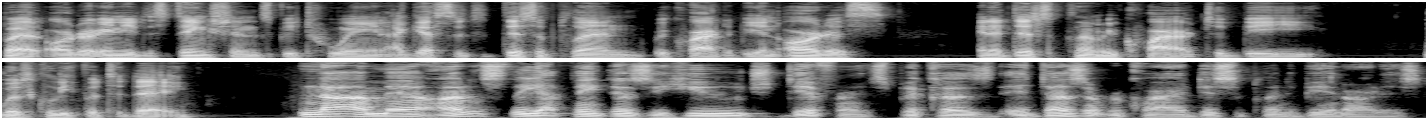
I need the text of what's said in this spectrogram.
but are there any distinctions between, I guess, the discipline required to be an artist and a discipline required to be Wiz Khalifa today? Nah, man. Honestly, I think there's a huge difference because it doesn't require discipline to be an artist.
